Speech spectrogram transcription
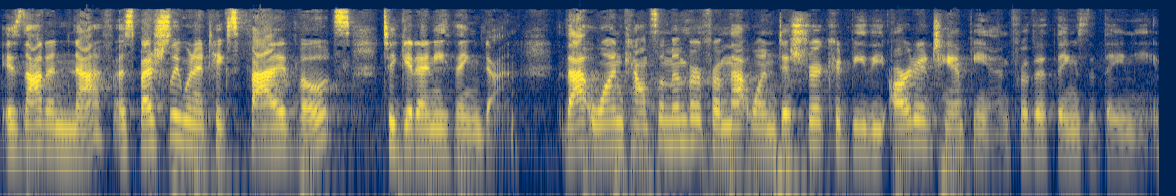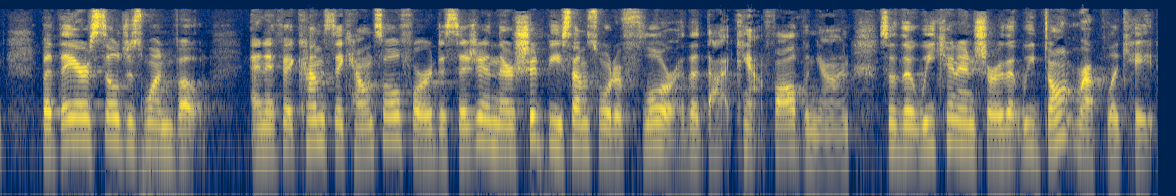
is not enough, especially when it takes five votes to get anything done. That one council member from that one district could be the ardent champion for the things that they need, but they are still just one vote. And if it comes to council for a decision, there should be some sort of floor that that can't fall beyond so that we can ensure that we don't replicate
